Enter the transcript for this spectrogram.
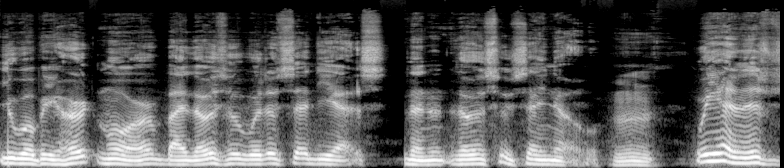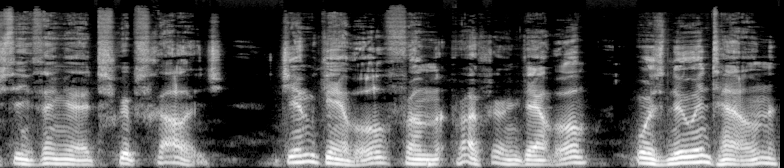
You will be hurt more by those who would have said yes than those who say no. Mm. We had an interesting thing at Scripps College. Jim Gamble from Procter and Gamble was new in town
